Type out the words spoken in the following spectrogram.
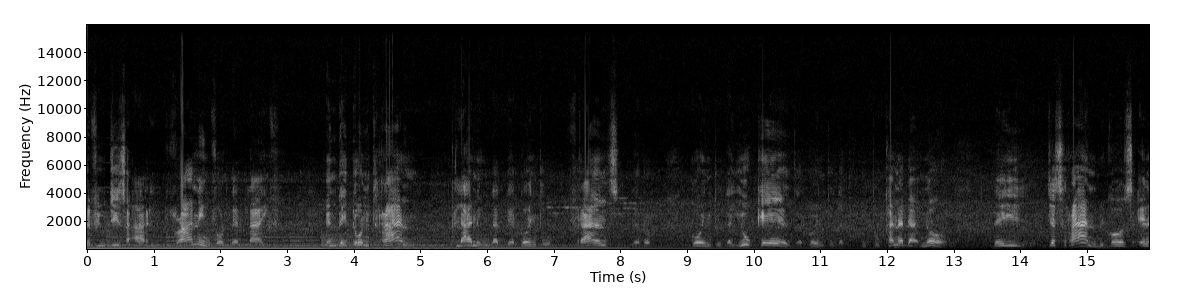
refugees are running for their life and they don't run planning that they're going to France, they're going to the UK, they're going to, the, to Canada. No, they just run because eh,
